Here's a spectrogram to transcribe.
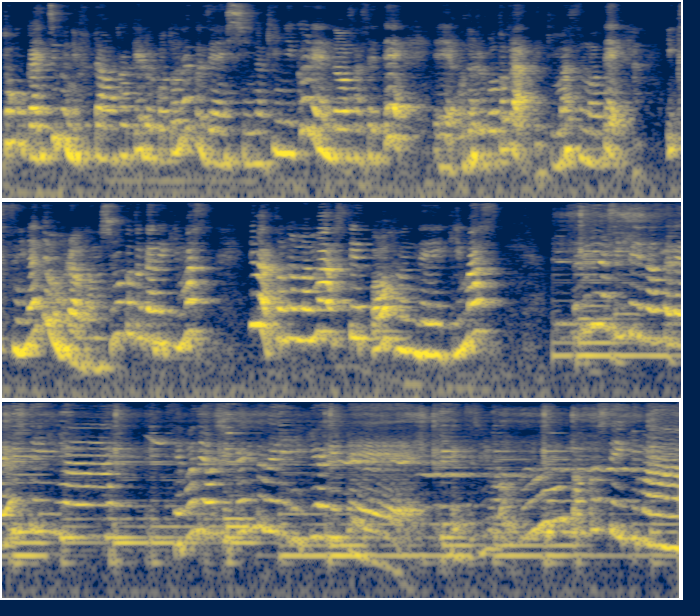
どこか一部に負担をかけることなく全身の筋肉を連動させて、えー、踊ることができますのでいくつになってもフラを楽しむことができます。ではこのままステップを踏んでいきます。それでは姿勢のおさらいをしていきます。背骨をしっかりと上に引き上げて背筋をぐーっと落としていきます。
